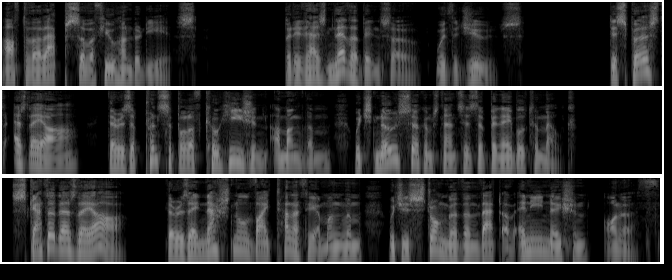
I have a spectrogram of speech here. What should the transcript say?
after the lapse of a few hundred years. But it has never been so with the Jews. Dispersed as they are, there is a principle of cohesion among them which no circumstances have been able to melt. Scattered as they are, there is a national vitality among them which is stronger than that of any nation on earth.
